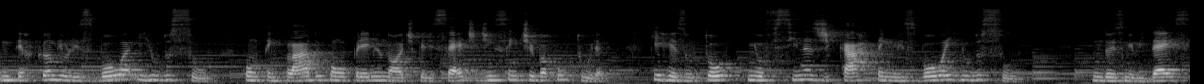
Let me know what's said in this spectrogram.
Intercâmbio Lisboa e Rio do Sul, contemplado com o Prêmio Nod Pelicete de Incentivo à Cultura, que resultou em oficinas de carta em Lisboa e Rio do Sul. Em 2010,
